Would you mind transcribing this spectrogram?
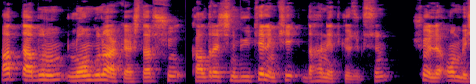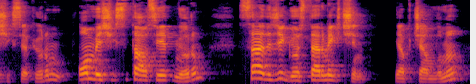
hatta bunun longunu arkadaşlar şu kaldıraçını büyütelim ki daha net gözüksün. Şöyle 15x yapıyorum. 15x'i tavsiye etmiyorum. Sadece göstermek için yapacağım bunu.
